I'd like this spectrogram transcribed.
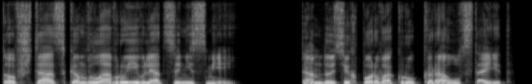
то в штатском в лавру являться не смей. Там до сих пор вокруг караул стоит.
